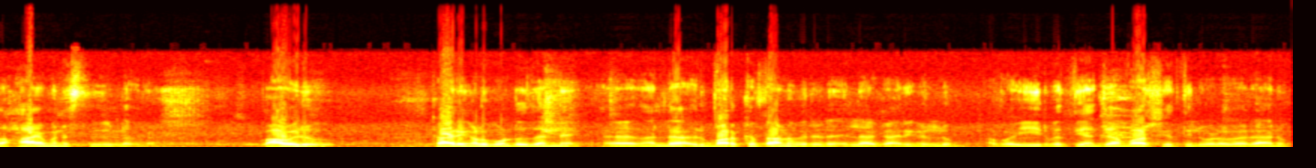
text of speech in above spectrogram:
സഹായ മനസ്ഥിതിയുള്ളവരാണ്. അപ്പോൾ ആ ഒരു കാര്യങ്ങൾ കൊണ്ട് തന്നെ നല്ല ഒരു ബർക്കത്താണ് ഇവരുടെ എല്ലാ കാര്യങ്ങളിലും. അപ്പോൾ ഈ ഇരുപത്തിയഞ്ചാം വാർഷികത്തിലൂടെ വരാനും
